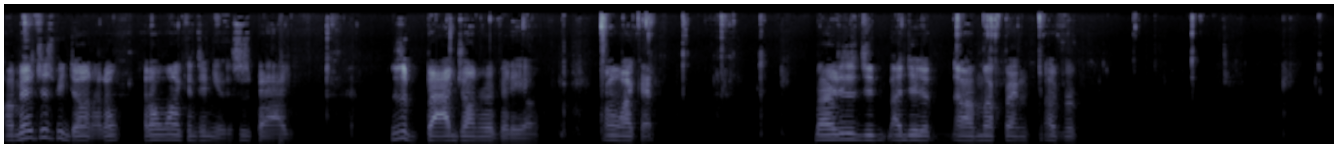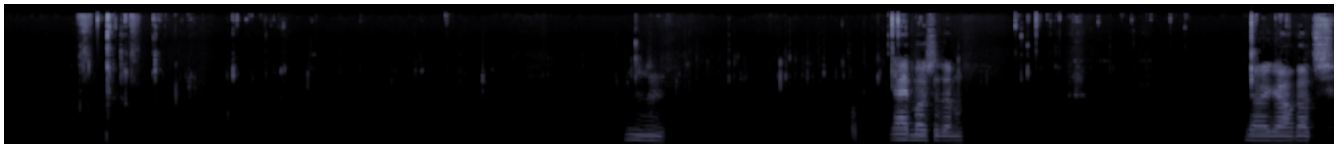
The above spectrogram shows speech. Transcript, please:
I may just be done. I don't. I don't want to continue. This is bad. This is a bad genre of video. I don't like it. But I did. I did it. Uh, mukbang ever. Hmm. I had most of them. There we go. That's.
